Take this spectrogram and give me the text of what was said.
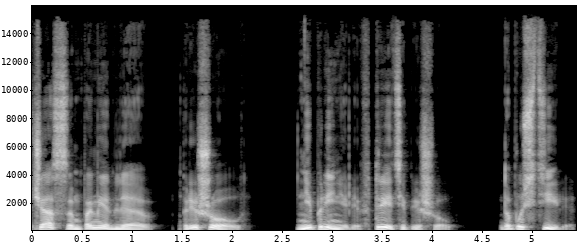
Часом помедля пришел. Не приняли, в третий пришел. Допустили.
